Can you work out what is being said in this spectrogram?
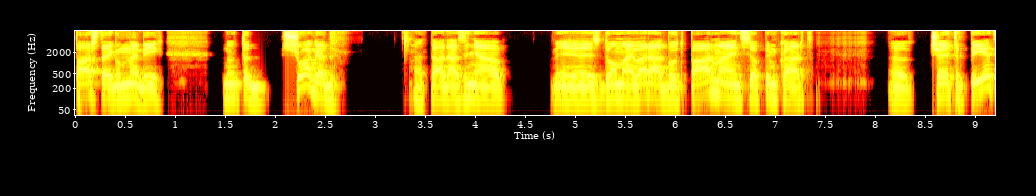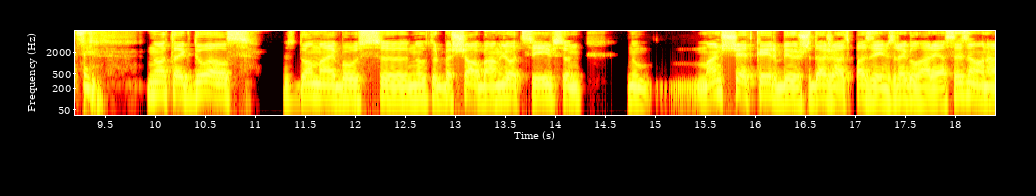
pārsteigumu nebija. Nu, tad šogad tādā ziņā es domāju, varētu būt pārmaiņas, jo pirmkārt 4-5 noteikti duels, es domāju, būs nu, tur bez šaubām ļoti cīvs. Un, nu, man šķiet, ka ir bijušas dažādas pazīmes regulārajā sezonā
